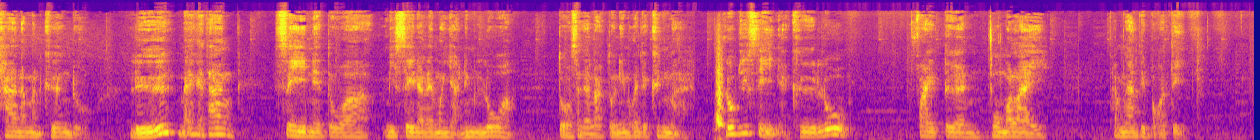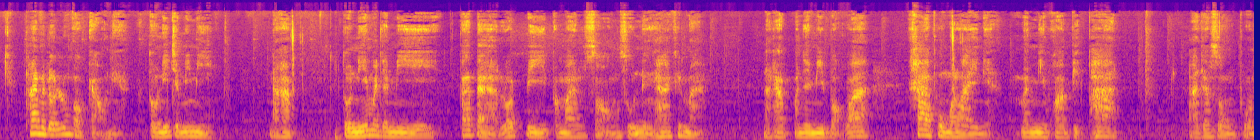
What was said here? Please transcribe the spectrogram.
ค่าน้ำมันเครื่องดู หรือแม้กระทั่งซีนในตัวมีซีนอะไรบางอย่างที่มันรั่ว ตัวสัญลักษณ์ตัวนี้มันก็จะขึ้นมา รูปที่สี่เนี่ยคือรูปไฟเตือนพวงมาลัยทำงานผิดปกติ ถ้าเป็นรถรุ่นเก่าๆเนี่ย ตัวนี้จะไม่มีนะครับ ตัวนี้มันจะมีตั้งแต่รถปีประมาณ 2015 ขึ้นมานะครับมันจะมีบอกว่าค่าพวงมาลัยเนี่ยมันมีความผิดพลาด อาจจะส่งผล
